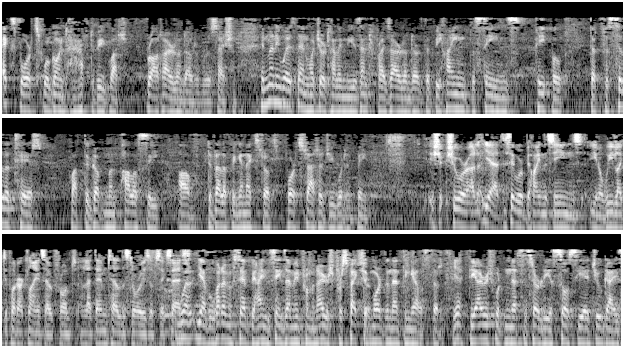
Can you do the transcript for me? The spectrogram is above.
exports were going to have to be what brought Ireland out of the recession. In many ways, then, what you're telling me is Enterprise Ireland are the behind the scenes people that facilitate what the government policy of developing an export strategy would have been. Sure, yeah. To say we're behind the scenes, you know, we like to put our clients out front and let them tell the stories of success. Well, yeah, but what I'm saying behind the scenes, I mean from an Irish perspective sure. more than anything else. That yeah. the Irish wouldn't necessarily associate you guys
